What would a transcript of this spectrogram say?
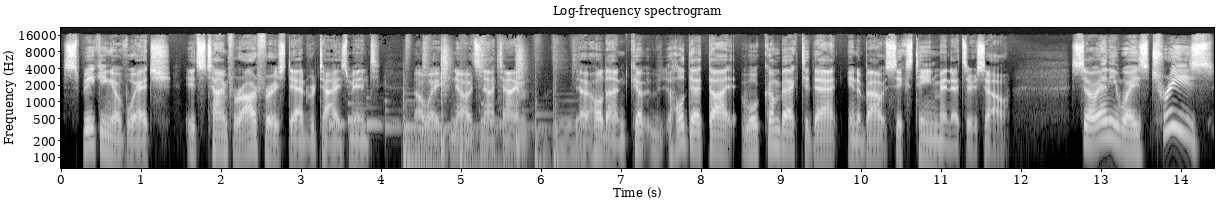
Speaking of which, it's time for our first advertisement. Oh wait, no, it's not time. Uh, hold on. Co- hold that thought. We'll come back to that in about 16 minutes or so. So, anyways, trees,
